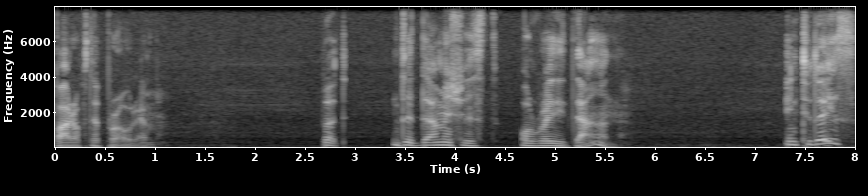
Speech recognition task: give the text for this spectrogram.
part of the program. But the damage is already done. In today's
